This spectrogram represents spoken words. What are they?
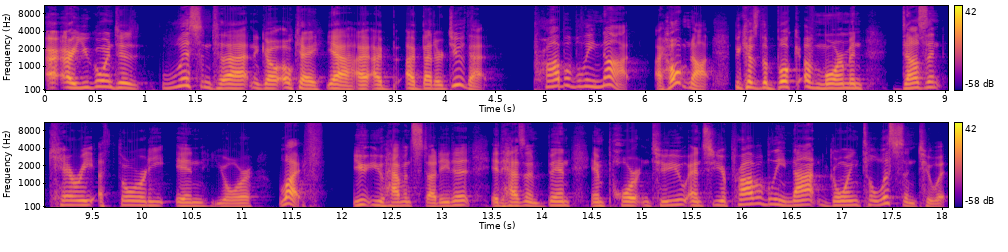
Are, are you going to listen to that and go, okay, yeah, I, I, I better do that? Probably not. I hope not, because the Book of Mormon doesn't carry authority in your life. You, you haven't studied it, it hasn't been important to you, and so you're probably not going to listen to it.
